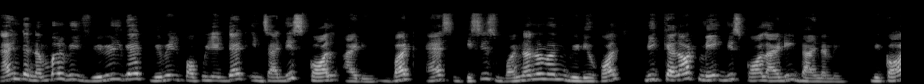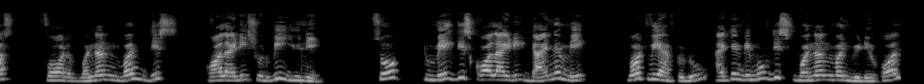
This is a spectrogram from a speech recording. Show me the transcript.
And the number which we will get, we will populate that inside this call ID. But as this is one-on-one -on -one video call, we cannot make this call ID dynamic because for one-on-one, -on -one, this call ID should be unique. So to make this call ID dynamic, what we have to do, I can remove this one-on-one -on -one video call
